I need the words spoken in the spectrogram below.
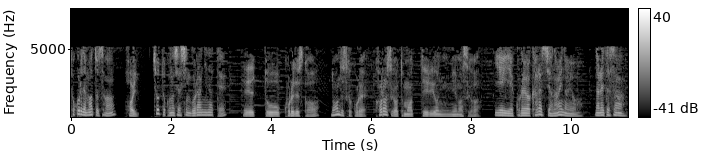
ところでマットさん、はい。ちょっとこの写真ご覧になって。えー、っと、これですか？何ですかこれ？カラスが止まっているようにも見えますが。いえいえ、これはカラスじゃないのよ。ナレタさん、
